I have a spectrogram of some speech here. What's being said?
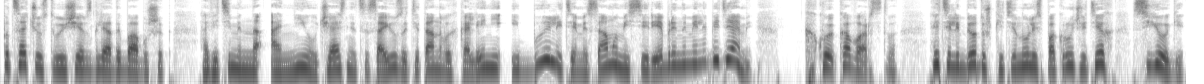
под сочувствующие взгляды бабушек. А ведь именно они, участницы Союза Титановых Коленей, и были теми самыми серебряными лебедями. Какое коварство! Эти лебедушки тянулись покруче тех с йоги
